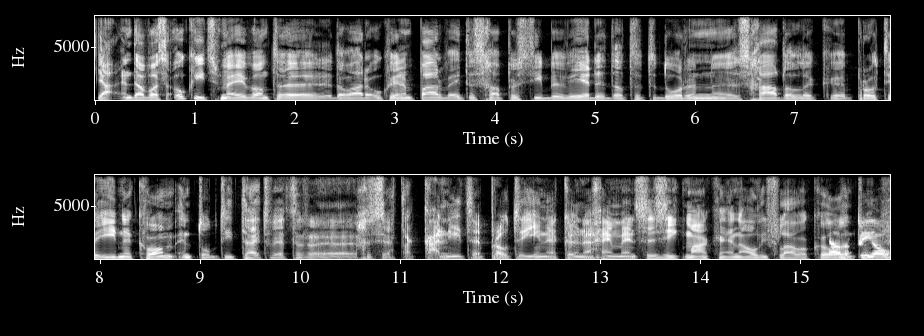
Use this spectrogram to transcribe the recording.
Ja, en daar was ook iets mee, want uh, er waren ook weer een paar wetenschappers die beweerden dat het door een uh, schadelijk uh, proteïne kwam. En tot die tijd werd er gezegd: dat kan niet. Proteïne kunnen geen mensen ziek maken en al die flauwekul. Ja,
